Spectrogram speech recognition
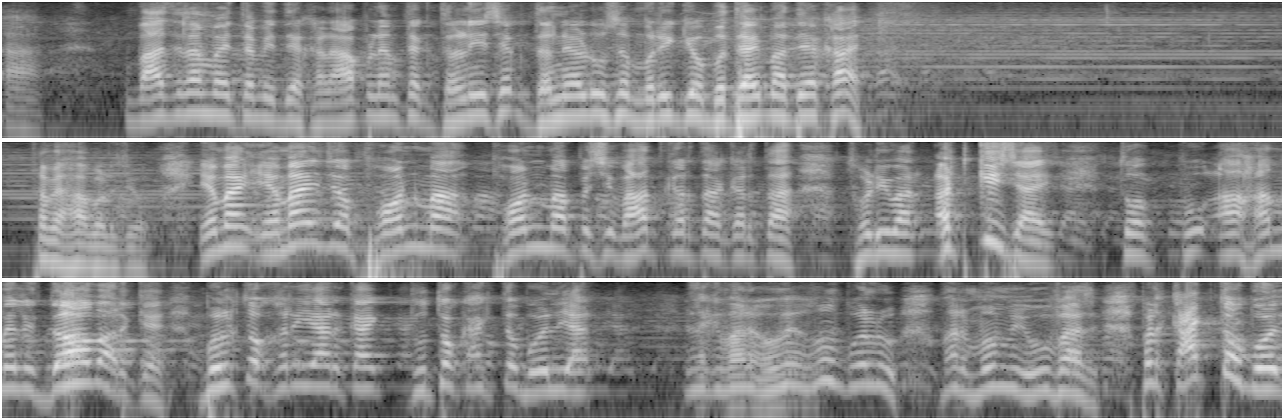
હા. બાજરામાંય તમે દેખાણા. આપણે એમ થાય કે ધણી છે ધનેડું છે, મરી ગયો, બધાયમાં દેખાય. તમે સાંભળજો. એમાં, એમાંય જો ફોનમાં ફોનમાં પછી વાત કરતા કરતા થોડી વાર અટકી જાય, તો આ હામેલી દહ વાર કે બોલતો ખરી યાર કાંઈક, તું તો કાંઈક તો બોલ યાર. એટલે કે, મારે હવે હું બોલું? મારી મમ્મી ઊભા છે. પણ કાંઈક તો બોલ,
